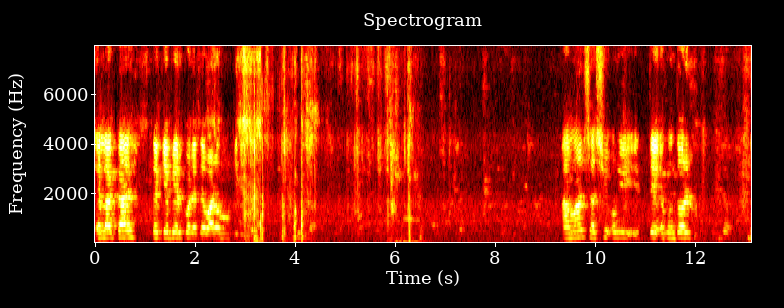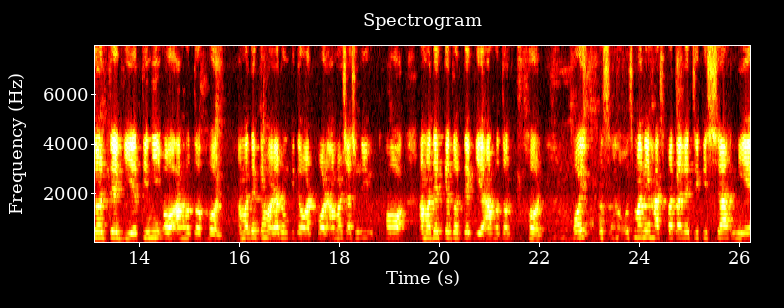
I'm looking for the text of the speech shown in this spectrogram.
এলাকায় থেকে বের করে দেওয়ারও হুমকি দিছে। আমার শাশুড়িতে এখন ধর ধরতে গিয়ে তিনিও আহত হন। আমাদেরকে মারার হুমকি দেওয়ার পর আমার শাশুড়ি আমাদেরকে ধরতে গিয়ে আহত হন। ওই উস- উসমানী হাসপাতালে চিকিৎসা নিয়ে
